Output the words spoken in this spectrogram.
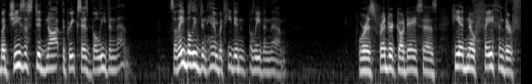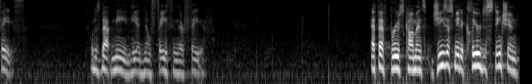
but Jesus did not, the Greek says, believe in them. So they believed in him, but he didn't believe in them. Or as Frederick Godet says, he had no faith in their faith. What does that mean? He had no faith in their faith. F. F. Bruce comments Jesus made a clear distinction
